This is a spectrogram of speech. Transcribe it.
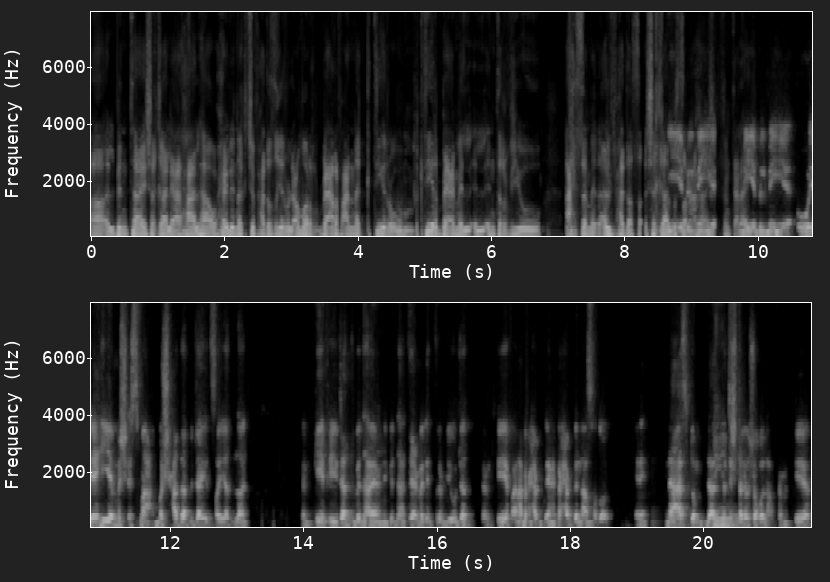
آه البنت هاي شغالة على حالها. وحلو إنك تشوف حدا صغير بالعمر بيعرف عنك كتير وكتير بيعمل ال interview أحسن من ألف حدا شغال بالصنعة. فهمت علي؟ 100% وهي مش اسمع مش حدا جاي يتصيد لك. فهمت كيف هي جد بدها. يعني بدها تعمل interview جد فهمت كيف أنا بحب يعني بحب الناس هذول يعني ناس بدها. تشتغل شغلها فهمت كيف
